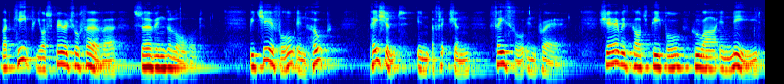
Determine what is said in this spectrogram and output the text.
but keep your spiritual fervour serving the Lord. Be cheerful in hope, patient in affliction, faithful in prayer. Share with God's people who are in need.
